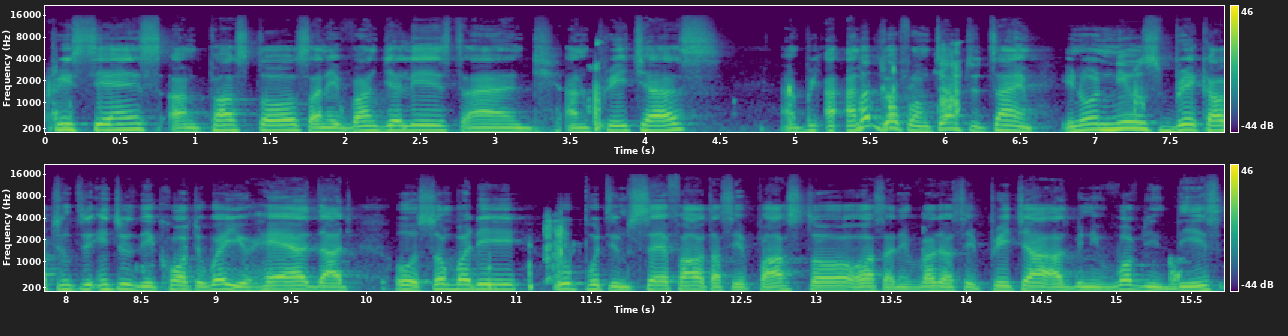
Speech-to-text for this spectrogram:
Christians and pastors and evangelists and, and preachers. And, and that's why from time to time, you know, news break out into, into the culture where you hear that, oh, somebody who put himself out as a pastor or as an evangelist, as a preacher, has been involved in this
